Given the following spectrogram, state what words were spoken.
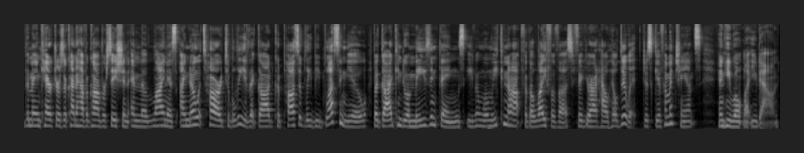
the main characters are kind of have a conversation and the line is i know it's hard to believe that god could possibly be blessing you but god can do amazing things even when we cannot for the life of us figure out how he'll do it. Just give him a chance and he won't let you down.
